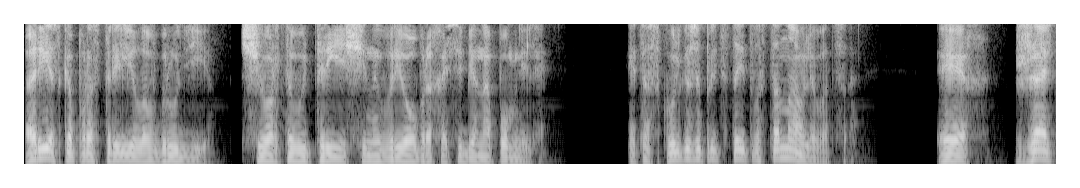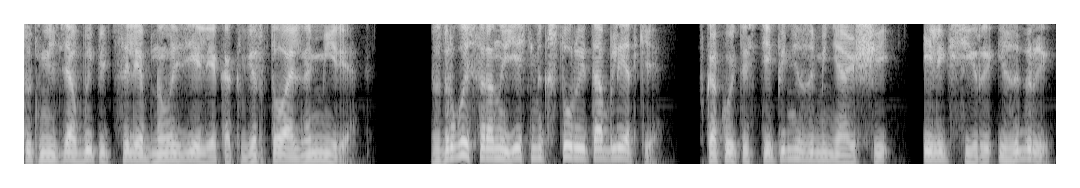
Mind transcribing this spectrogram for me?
Резко прострелила в груди. Чертовы трещины в ребрах о себе напомнили. Это сколько же предстоит восстанавливаться? Эх, жаль, тут нельзя выпить целебного зелья, как в виртуальном мире. С другой стороны, есть микстуры и таблетки, в какой-то степени заменяющие эликсиры из игры.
